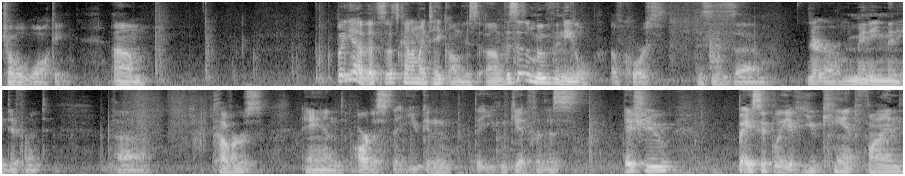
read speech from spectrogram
trouble walking. Um, but yeah, that's that's kind of my take on this. Um, this is a move the needle, of course. This is um, there are many many different uh, covers and artists that you can that you can get for this issue. Basically, if you can't find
